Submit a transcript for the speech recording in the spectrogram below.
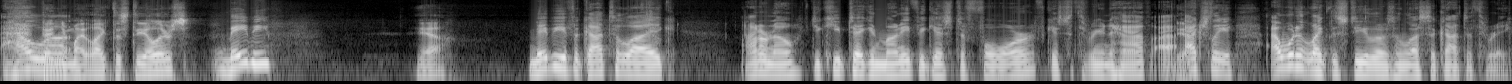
how low? then you might like the Steelers. Maybe. Yeah. Maybe if it got to like, I don't know. Do you keep taking money if it gets to four? If it gets to three and a half? I, yeah. Actually, I wouldn't like the Steelers unless it got to three.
